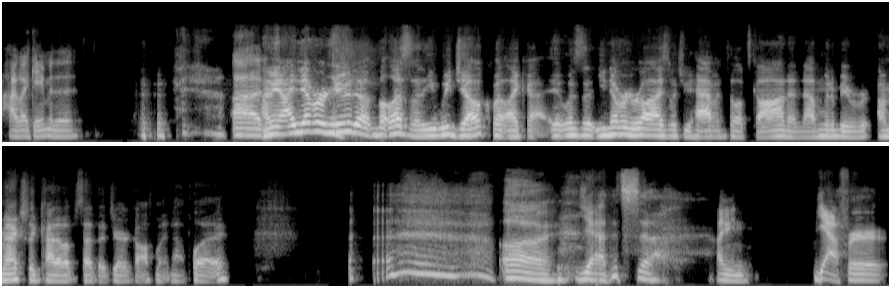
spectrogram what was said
highlight game of the. Uh, I mean, I never knew that, but listen, we joke, but like uh, it was, you never realize what you have until it's gone. And I'm going to be, I'm actually kind of upset that Jared Goff might not play. uh yeah that's uh i mean yeah for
